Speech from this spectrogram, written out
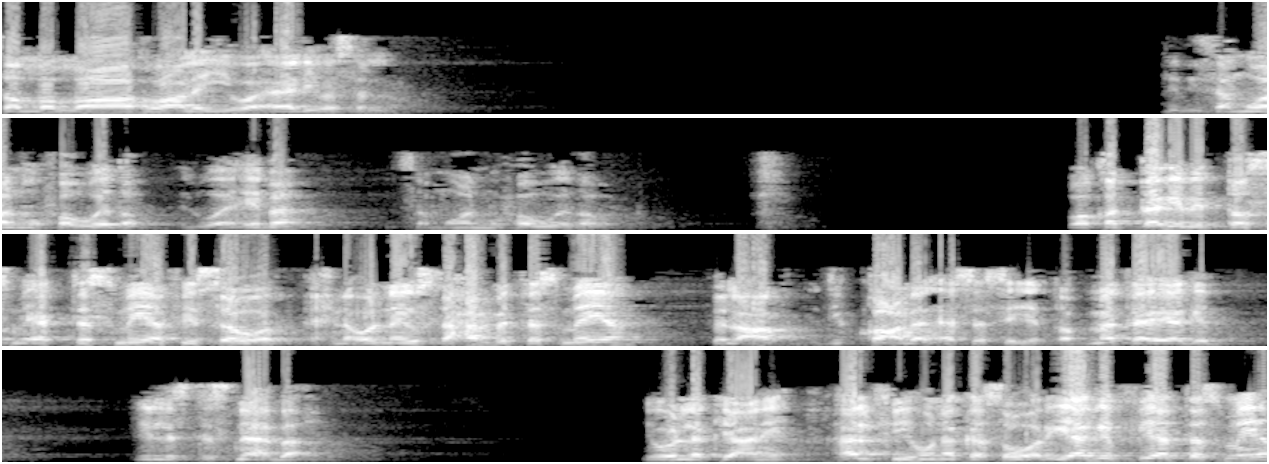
صلى الله عليه وآله وسلم. اللي بيسموها المفوضة الواهبة يسموها المفوضة. وقد تجب التسمية في صور. إحنا قلنا يستحب التسمية في العقد. دي القاعدة الأساسية. طب متى يجب؟ دي الاستثناء بقى. يقول لك يعني هل في هناك صور يجب فيها التسمية؟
